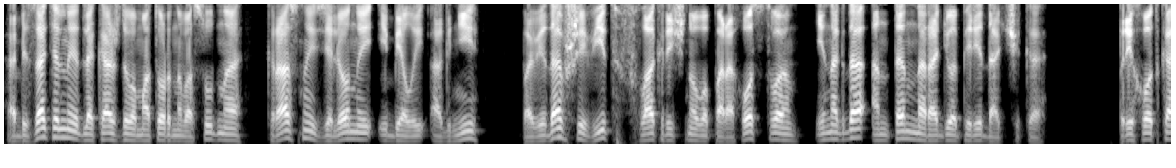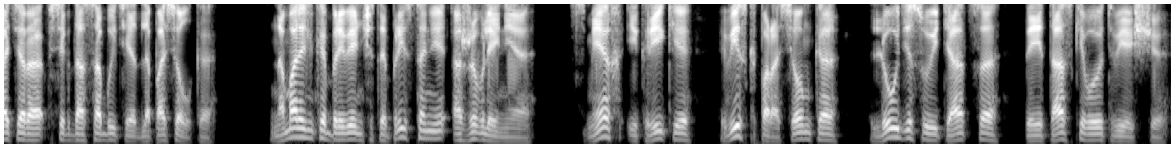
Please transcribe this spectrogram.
обязательные для каждого моторного судна красный, зеленый и белый огни, повидавший вид флаг речного пароходства, иногда антенна радиопередатчика. Приход катера всегда событие для поселка. На маленькой бревенчатой пристани оживление. Смех и крики, виск поросенка, люди суетятся, перетаскивают вещи.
